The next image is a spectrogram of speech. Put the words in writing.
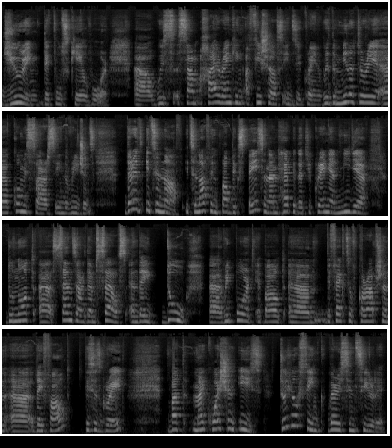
during the full scale war, uh, with some high ranking officials in Ukraine, with the military uh, commissars in the regions there is it's enough. It's enough in public space and i'm happy that ukrainian media do not uh, censor themselves and they do uh, report about um, the facts of corruption uh, they found. This is great. But my question is do you think very sincerely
